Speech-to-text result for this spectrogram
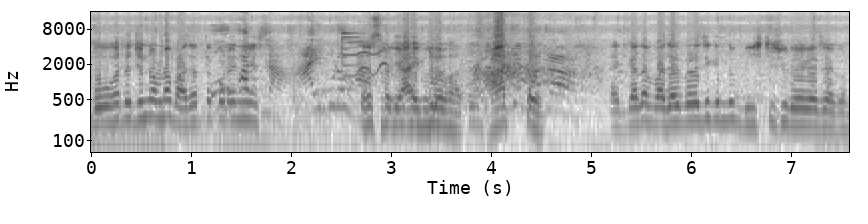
বউ ভাতের জন্য আমরা বাজার তো করে নিয়ে এসছি। আইবুড়ো ও সরি আইবুড়ো ভাত। ভাত তো। এক গাদা বাজার করেছি কিন্তু বৃষ্টি শুরু হয়ে গেছে এখন।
